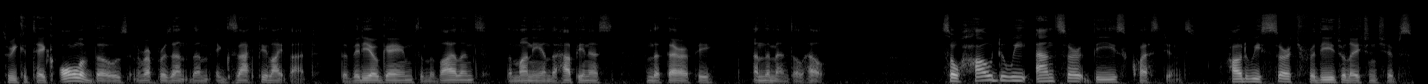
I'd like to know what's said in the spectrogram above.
So we could take all of those and represent them exactly like that. The video games and the violence, the money and the happiness, and the therapy and the mental health. So how do we answer these questions? How do we search for these relationships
